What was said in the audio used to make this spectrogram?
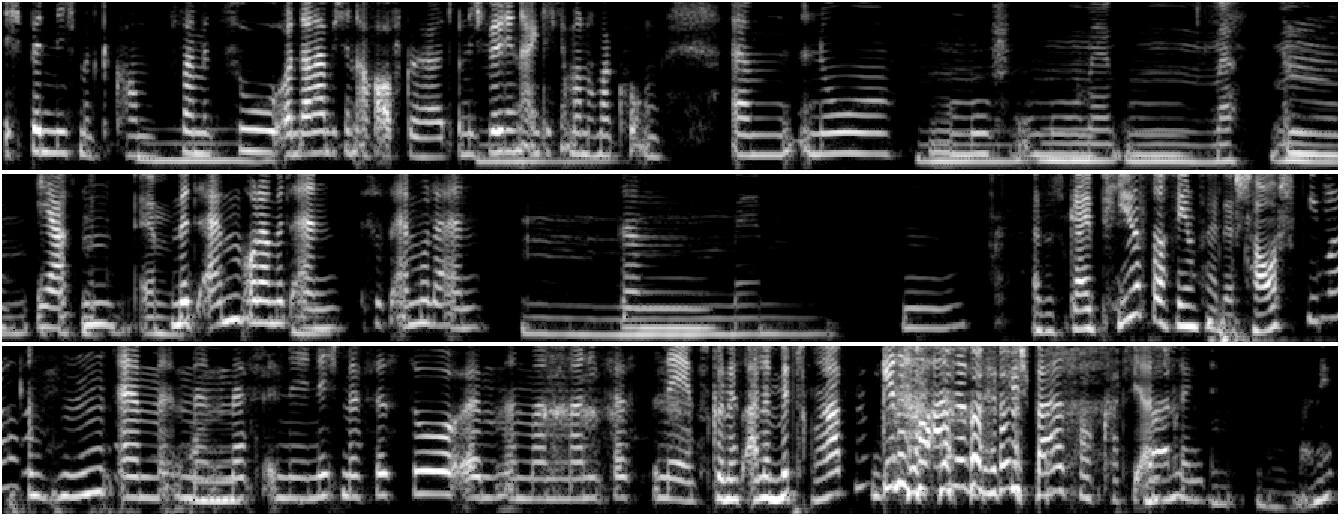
Ich bin nicht mitgekommen. Es war mir zu und dann habe ich ihn auch aufgehört. Und ich will den eigentlich immer noch mal gucken. Ähm, no move, move, ja, mit M. mit M oder mit N? Ist es M oder N? Mm, ähm, mm. Also Sky Pierce auf jeden Fall der Schauspieler. Mhm, ähm, nee, nicht Mephisto, ähm, Manifest, nee. Das können jetzt alle mitraten. Genau, alle, viel Spaß. Oh Gott, wie anstrengend. Nee, Manif?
